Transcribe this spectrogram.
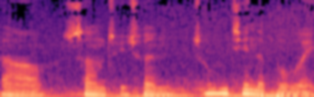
到上嘴唇中间的部位，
